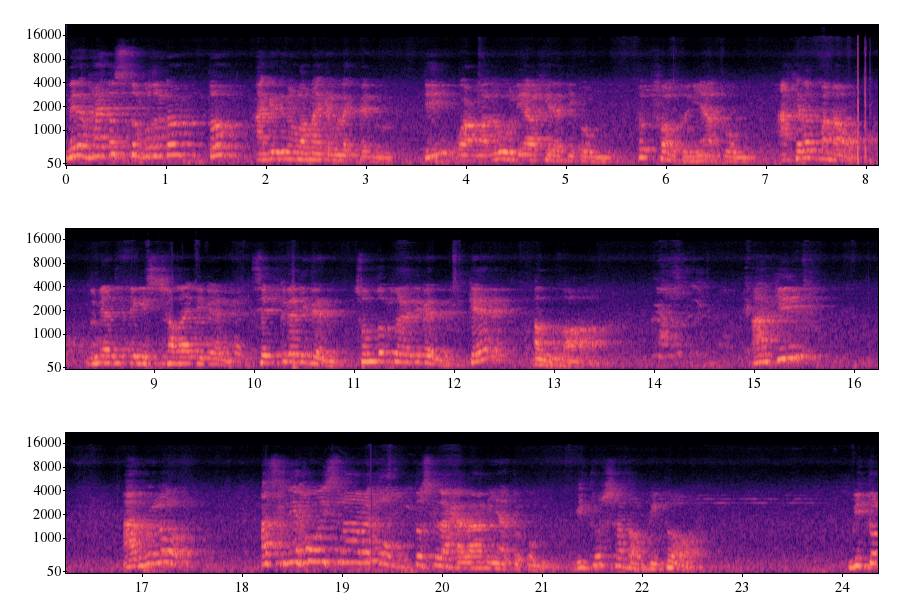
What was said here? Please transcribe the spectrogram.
মেরে ভাই দোস্ত বুজুর্গ, তো আগের দিন ওলামাই কেন লিখতেন, কি? ও আমালু লিয়া আখিরাতিকুম তুকফাউ দুনিয়াকুম। আখিরাত বানাও। দুনিয়া জিন্দেগি সাজাই দিবেন, সেট করে দিবেন, সুন্দর করে দিবেন। কে? আল্লাহ। আর কি? আর হলো, আসলিহু ইসলামাকুম তুসলাহ আলানিয়াতুকুম ভিতর সাজাও ভিতর ভিতর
